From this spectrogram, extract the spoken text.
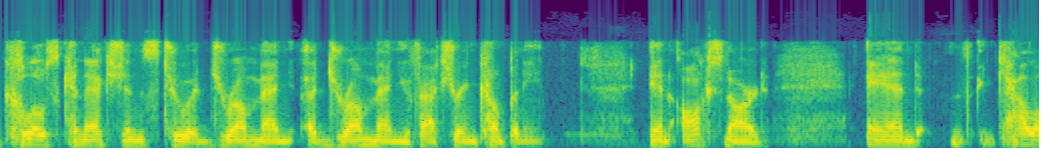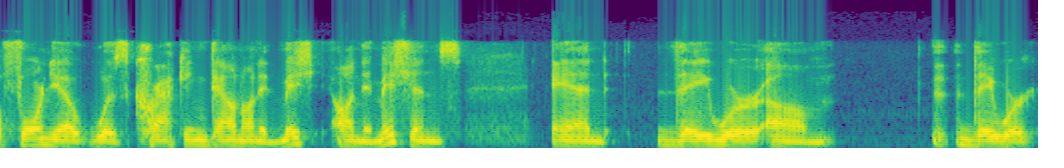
close connections to a drum man, a drum manufacturing company in Oxnard, and California was cracking down on admission on emissions, and they were um, they were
